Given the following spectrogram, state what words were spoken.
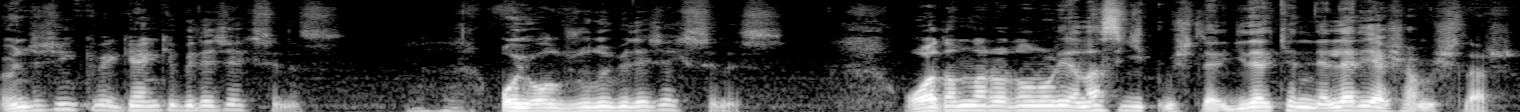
Önce Cink ve Geng'i bileceksiniz. O yolculuğu bileceksiniz. O adamlar oradan oraya nasıl gitmişler? Giderken neler yaşamışlar?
